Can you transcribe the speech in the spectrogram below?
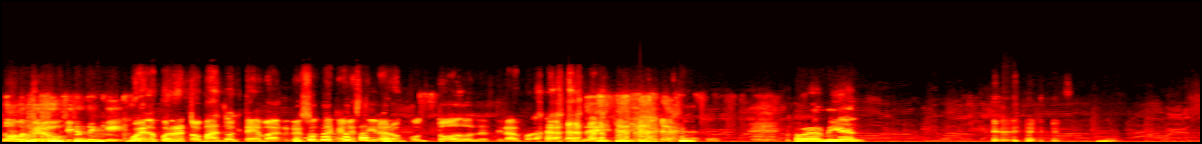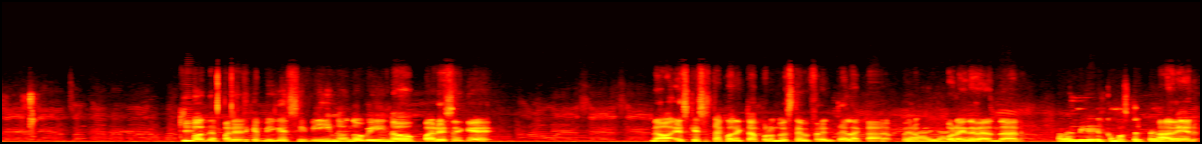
No, pero fíjate que Bueno, pues retomando el tema, resulta que les tiraron con todo, les tiraron con... A ver, Miguel, ¿Qué onda? Parece que Miguel sí vino, no vino, parece que... No, es que se está conectado, pero no está enfrente de la cara, pero Ya, ya, por ahí ya. debe andar. a ver, Miguel, ¿cómo está el pedo? A ver,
